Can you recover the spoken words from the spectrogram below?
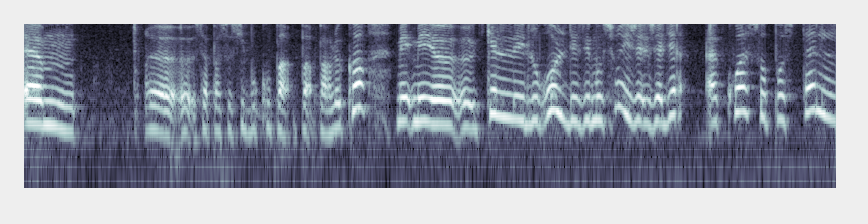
Euh, euh, euh, ça passe aussi beaucoup par, par, le corps, mais, mais euh, quel est le rôle des émotions? Et j'allais dire à quoi s'oppose-t-elle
